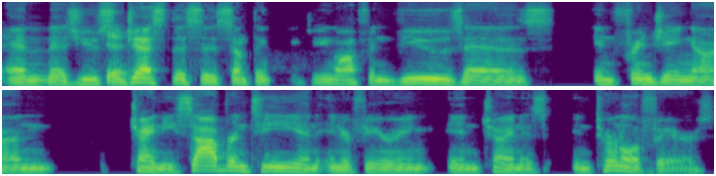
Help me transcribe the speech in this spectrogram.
And as you yeah. suggest, this is something Beijing often views as infringing on Chinese sovereignty and interfering in China's internal affairs.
